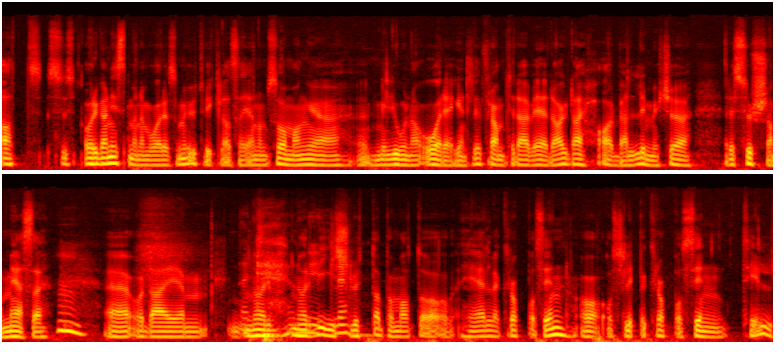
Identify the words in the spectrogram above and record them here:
at organismene våre som har utvikla seg gjennom så mange eh, millioner år egentlig, fram til der vi er i dag, de har veldig mye ressurser med seg. Mm. Uh, og de når, når, vi slutter på en måte å hele kropp og sinn, og, og slipper kropp og sinn til,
